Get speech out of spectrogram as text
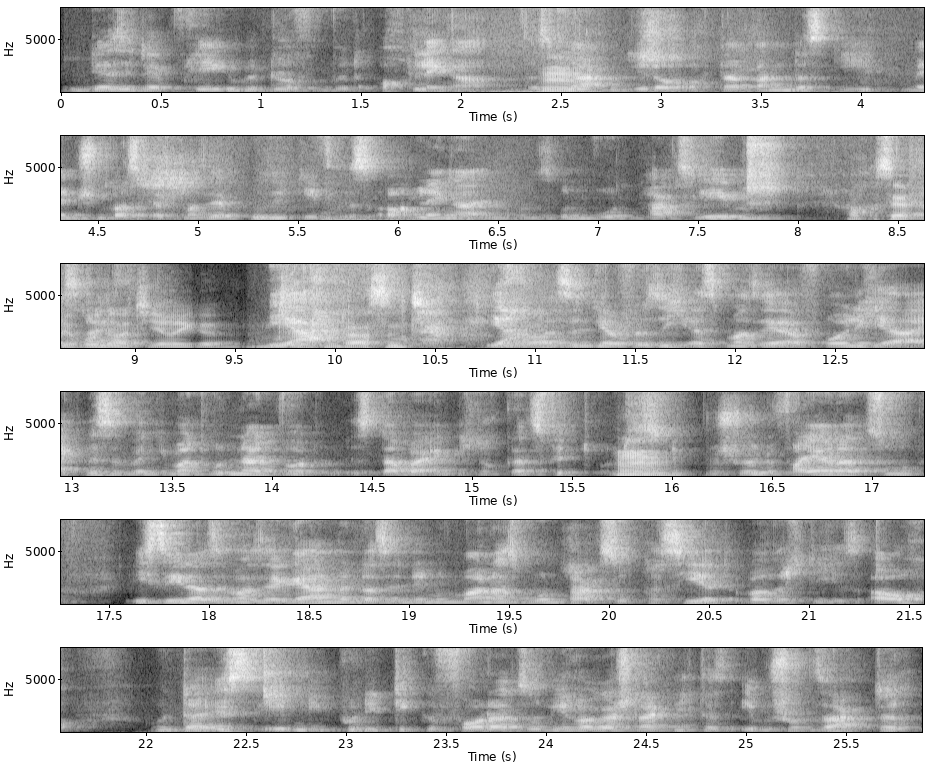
in der sie der Pflege bedürfen, wird auch länger. Das mhm. merken wir doch auch daran, dass die Menschen, was erstmal sehr positiv ist, auch länger in unseren Wohnparks leben. Auch sehr viele Hundertjährige ja, da sind. Ja, das sind ja für sich erstmal sehr erfreuliche Ereignisse, wenn jemand 100 wird und ist dabei eigentlich noch ganz fit und mhm. es gibt eine schöne Feier dazu ich sehe das immer sehr gern, wenn das in den Humanas Wohnparks so passiert. Aber richtig ist auch, und da ist eben die Politik gefordert, so wie Holger Steignig das eben schon sagte,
